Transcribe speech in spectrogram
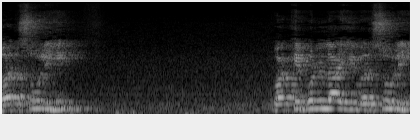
வரசூலி வகிபுல்லாஹி வரசூலி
